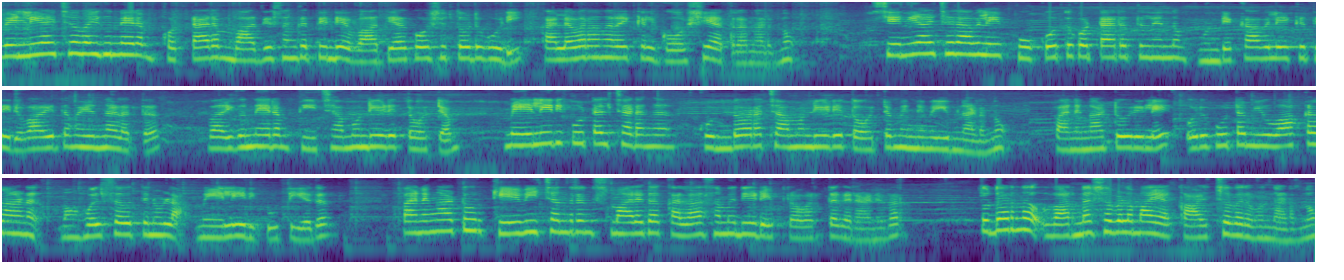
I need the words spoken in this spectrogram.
വെള്ളിയാഴ്ച വൈകുന്നേരം കൊട്ടാരം വാദ്യസംഘത്തിന്റെ വാദ്യാഘോഷത്തോടുകൂടി കലവറ നിറയ്ക്കൽ ഘോഷയാത്ര നടന്നു. ശനിയാഴ്ച രാവിലെ പൂക്കോത്ത് കൊട്ടാരത്തിൽ നിന്നും മുണ്ടേക്കാവിലേക്ക് തിരുവായുധം എഴുന്നള്ളത്ത് വൈകുന്നേരം തീച്ചാമുണ്ടിയുടെ തോറ്റം മേലേരി കൂട്ടൽ ചടങ്ങ് കുണ്ടോറ ചാമുണ്ടിയുടെ തോറ്റം എന്നിവയും നടന്നു. പനങ്ങാട്ടൂരിലെ ഒരു കൂട്ടം യുവാക്കളാണ് മഹോത്സവത്തിനുള്ള മേലേരി കൂട്ടിയത്. പനങ്ങാട്ടൂർ കെ വി ചന്ദ്രൻ സ്മാരക കലാസമിതിയുടെ പ്രവർത്തകരാണിവർ. തുടർന്ന് വർണശബളമായ കാഴ്ചവരവും നടന്നു.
